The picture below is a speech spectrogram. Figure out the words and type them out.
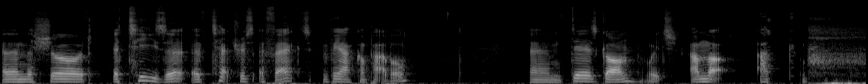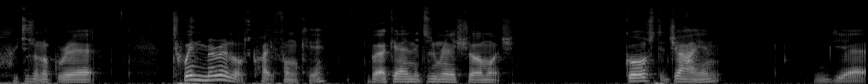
And then they showed a teaser of Tetris Effect, VR compatible. Um, Days Gone, which I'm not, I, it doesn't look great. Twin Mirror looks quite funky, but again, it doesn't really show much. Ghost Giant, yeah.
